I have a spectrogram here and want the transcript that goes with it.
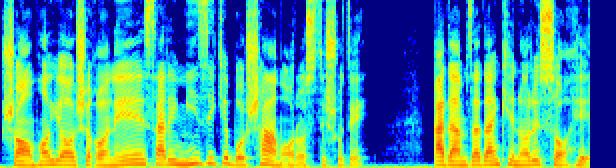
شام های عاشقانه سر میزی که با شم آراسته شده. قدم زدن کنار ساحل.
